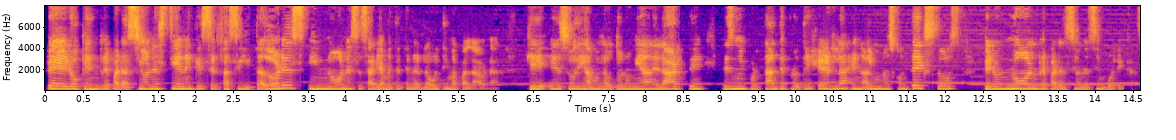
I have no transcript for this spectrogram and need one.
pero que en reparaciones tienen que ser facilitadores y no necesariamente tener la última palabra que eso, digamos, la autonomía del arte es muy importante protegerla en algunos contextos, pero no en reparaciones simbólicas.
